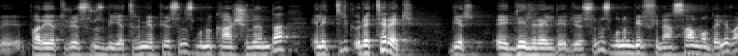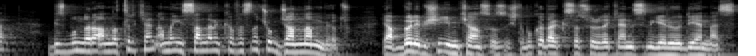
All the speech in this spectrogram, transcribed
bir para yatırıyorsunuz, bir yatırım yapıyorsunuz. Bunun karşılığında elektrik üreterek bir gelir elde ediyorsunuz. Bunun bir finansal modeli var. Biz bunları anlatırken ama insanların kafasında çok canlanmıyordu. Ya böyle bir şey imkansız. İşte bu kadar kısa sürede kendisini geri ödeyemez.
